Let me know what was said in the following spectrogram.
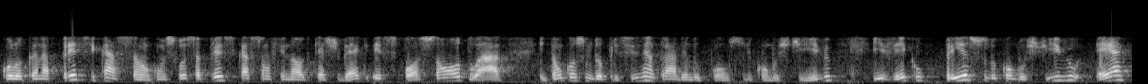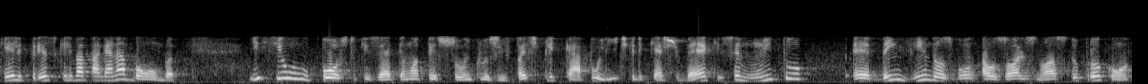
colocando a precificação como se fosse a precificação final do cashback, esses postos são autuados. Então o consumidor precisa entrar dentro do posto de combustível e ver que o preço do combustível é aquele preço que ele vai pagar na bomba. E se o posto quiser ter uma pessoa, inclusive, para explicar a política de cashback, isso é muito é, bem-vindo aos, aos olhos nossos do PROCON,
